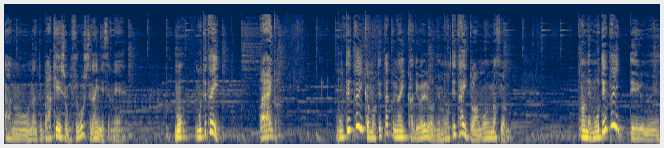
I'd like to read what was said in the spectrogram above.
あの、なんてバケーションを過ごしてないんですよね。も、モテたい。笑いと。モテたいかモテたくないかで言われればね、モテたいとは思いますよ。あのね、モテたいっていうのね、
